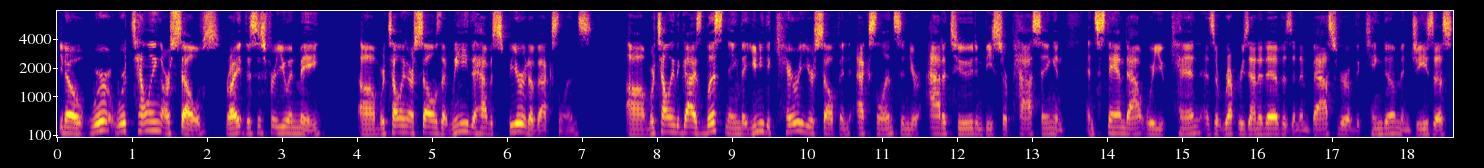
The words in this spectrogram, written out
you know we're we're telling ourselves right this is for you and me um, we're telling ourselves that we need to have a spirit of excellence um, we're telling the guys listening that you need to carry yourself in excellence in your attitude and be surpassing and and stand out where you can as a representative as an ambassador of the kingdom and jesus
